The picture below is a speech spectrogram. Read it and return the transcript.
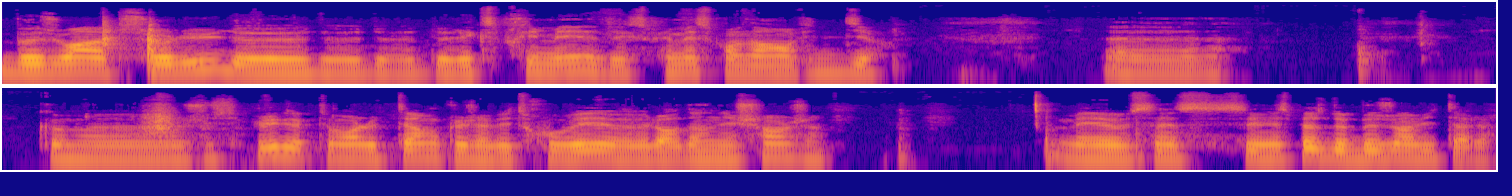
besoin absolu de, l'exprimer, d'exprimer ce qu'on a envie de dire. Euh, comme euh, je sais plus exactement le terme que j'avais trouvé euh, lors d'un échange, mais c'est une espèce de besoin vital.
